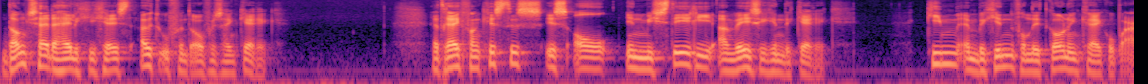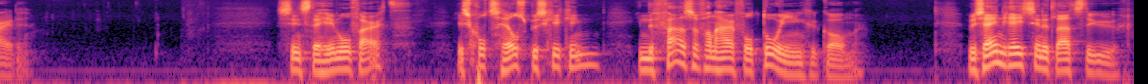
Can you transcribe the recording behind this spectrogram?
dankzij de Heilige Geest, uitoefent over zijn kerk. Het Rijk van Christus is al in mysterie aanwezig in de kerk, kiem en begin van dit koninkrijk op aarde. Sinds de hemelvaart is Gods helsbeschikking in de fase van haar voltooiing gekomen. We zijn reeds in het laatste uur.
